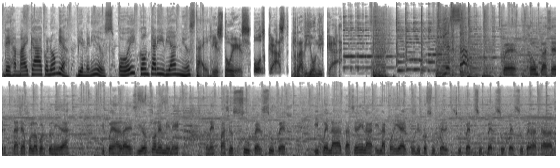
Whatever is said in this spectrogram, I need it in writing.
De Jamaica a Colombia, bienvenidos. Hoy con Caribbean New Style. Esto es Podcast Radiónica. Pues fue un placer, gracias por la oportunidad. Y pues agradecidos con el MINEC, un espacio súper, súper. Y pues la adaptación y la, y la acogida del público súper, súper, súper, súper, súper agradable.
